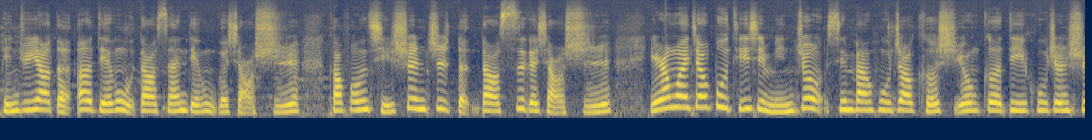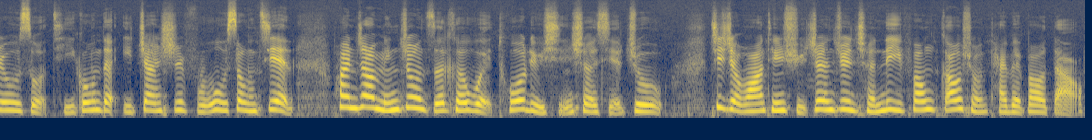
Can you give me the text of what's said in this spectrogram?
平均要等二点五到三点五个小时，高峰期甚至等到四个小时。也让外交部提醒民众，新办护照可使用各地户政事务所提供的一站式服务送件，换照民众则可委托旅行社协助。记者王婷、许正俊、陈立峰，高雄、台北报道。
